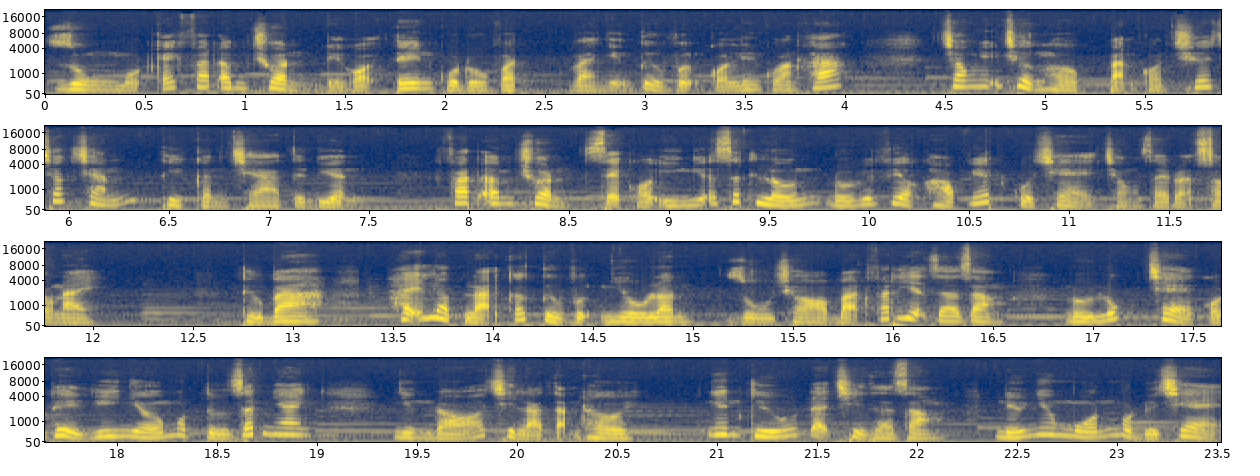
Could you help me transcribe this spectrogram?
dùng một cách phát âm chuẩn để gọi tên của đồ vật và những từ vựng có liên quan khác. Trong những trường hợp bạn còn chưa chắc chắn thì cần tra từ điển Phát âm chuẩn sẽ có ý nghĩa rất lớn đối với việc học viết của trẻ trong giai đoạn sau này. Thứ ba, hãy lặp lại các từ vựng nhiều lần dù cho bạn phát hiện ra rằng đôi lúc trẻ có thể ghi nhớ một từ rất nhanh, nhưng đó chỉ là tạm thời. Nghiên cứu đã chỉ ra rằng nếu như muốn một đứa trẻ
